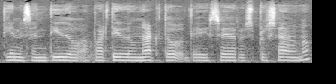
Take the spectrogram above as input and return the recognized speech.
tiene sentido a partir de un acto de ser expresado, ¿no?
